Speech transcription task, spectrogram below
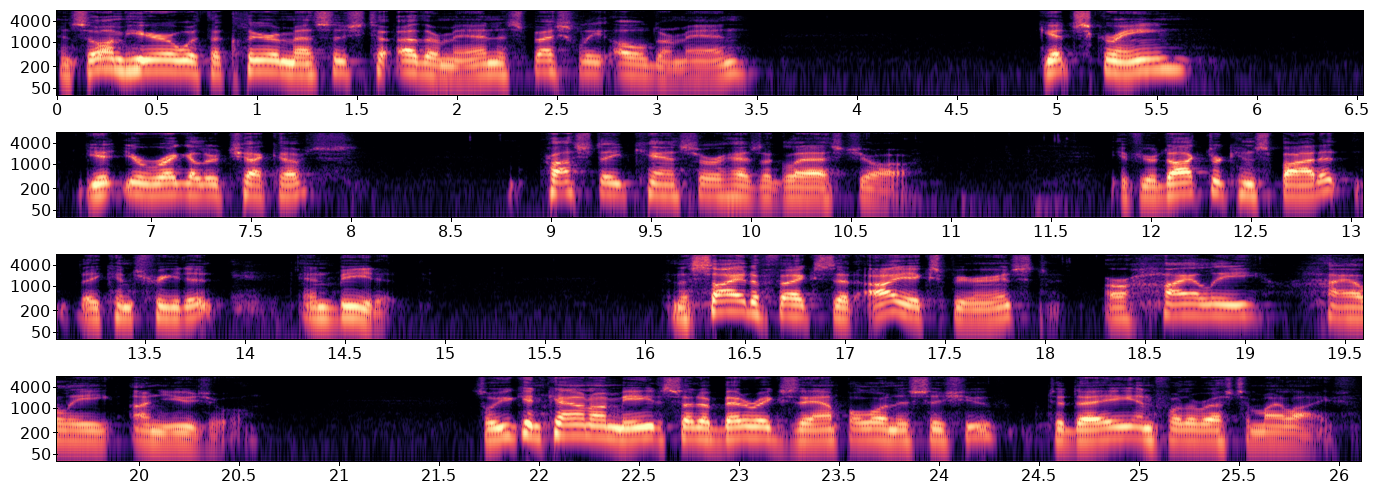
And so I'm here with a clear message to other men, especially older men. Get screened, get your regular checkups. Prostate cancer has a glass jaw. If your doctor can spot it, they can treat it and beat it. And the side effects that I experienced are highly, highly unusual. So you can count on me to set a better example on this issue today and for the rest of my life.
